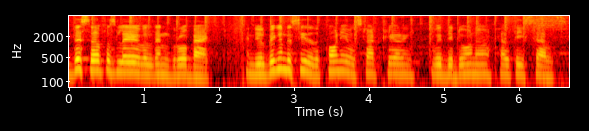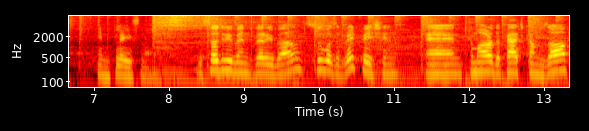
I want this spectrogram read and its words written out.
This surface layer will then grow back and you'll begin to see that the cornea will start clearing with the donor healthy cells in place now. The surgery went very well. Sue was a great patient and tomorrow the patch comes off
